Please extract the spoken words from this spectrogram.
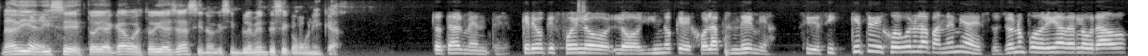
nadie dice estoy acá o estoy allá, sino que simplemente se comunica. Totalmente. Creo que fue lo, lo lindo que dejó la pandemia. Si decís, ¿qué te dejó de bueno la pandemia? Eso. Yo no podría haber logrado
